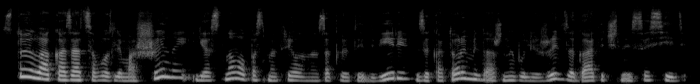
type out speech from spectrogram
Стоило оказаться возле машины, я снова посмотрела на закрытые двери, за которыми должны были жить загадочные соседи.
